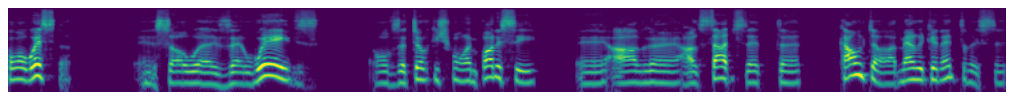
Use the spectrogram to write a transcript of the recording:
uh, pro-Western. Uh, so uh, the waves of the Turkish foreign policy uh, are uh, are such that counter American interests, in,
